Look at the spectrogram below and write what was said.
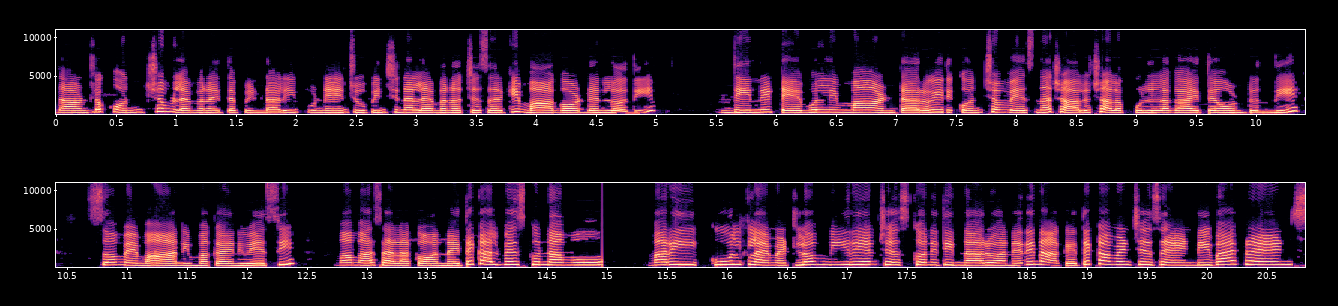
దాంట్లో కొంచెం లెమన్ అయితే పిండాలి. ఇప్పుడు నేను చూపించిన లెమన్ వచ్చేసరికి మా గార్డెన్‌లోది. దీన్ని టేబుల్ నిమ్మ అంటారు. ఇది కొంచెం వేసినా చాలు చాలా పుల్లగా అయితే ఉంటుంది. సో, మేము ఆ నిమ్మకాయని వేసి మా మసాలా కార్న్ అయితే కలిపేసుకున్నాము. మరి ఈ కూల్ క్లైమేట్‌లో మీరేం చేసుకొని తిన్నారు అనేది నాకైతే కామెంట్ చేసేయండి. Bye friends.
